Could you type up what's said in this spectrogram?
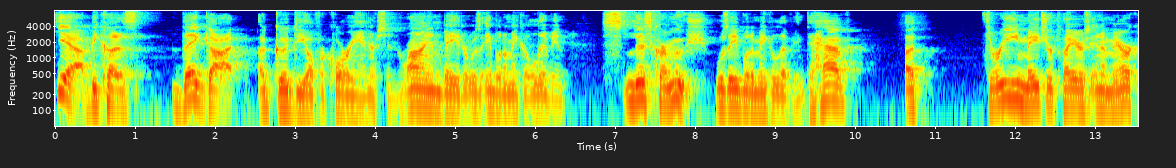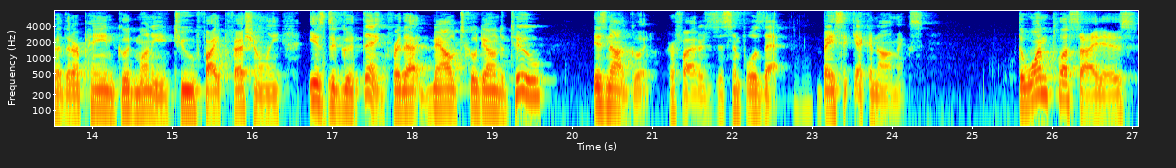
Yeah, because they got a good deal for Corey Anderson. Ryan Bader was able to make a living. Liz Carmouche was able to make a living. To have a three major players in America that are paying good money to fight professionally is a good thing. For that now to go down to two is not good for fighters. It's as simple as that. Mm-hmm. Basic economics. The one plus side is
